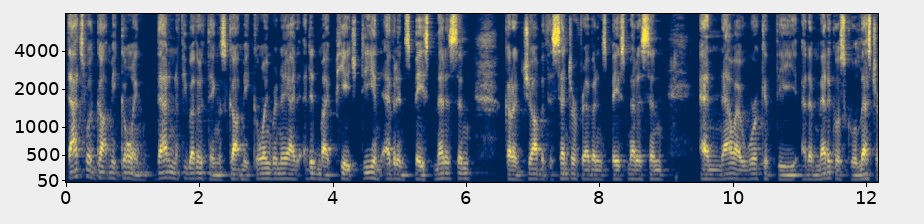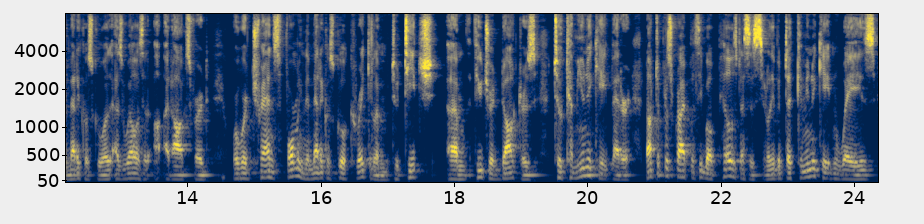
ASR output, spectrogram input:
that's what got me going. That and a few other things got me going, Renee. I, I did my PhD in evidence based medicine, got a job at the Center for Evidence Based Medicine, and now I work at the at a medical school, Leicester Medical School, as well as at, at Oxford, where we're transforming the medical school curriculum to teach um, future doctors to communicate better, not to prescribe placebo pills necessarily, but to communicate in ways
